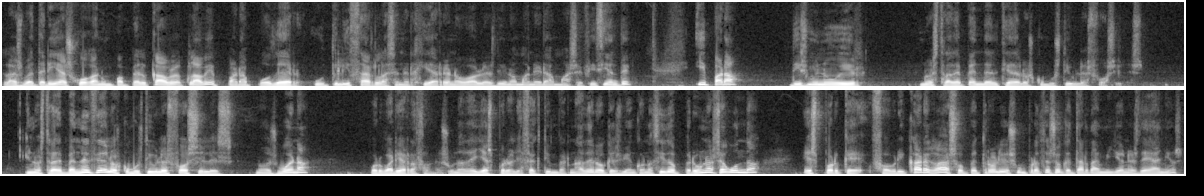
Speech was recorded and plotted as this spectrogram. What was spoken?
las baterías juegan un papel clave para poder utilizar las energías renovables de una manera más eficiente y para disminuir nuestra dependencia de los combustibles fósiles. Y nuestra dependencia de los combustibles fósiles no es buena por varias razones. Una de ellas por el efecto invernadero, que es bien conocido, pero una segunda es porque fabricar gas o petróleo es un proceso que tarda millones de años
